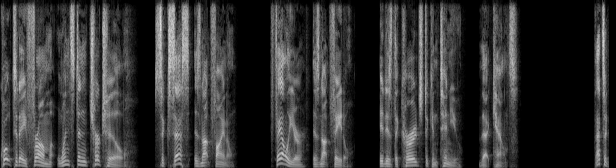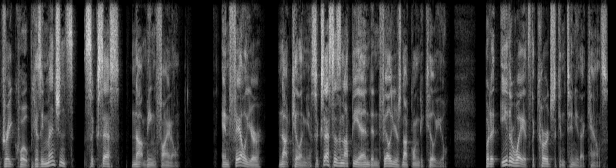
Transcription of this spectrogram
quote today from Winston Churchill Success is not final, failure is not fatal. It is the courage to continue that counts. That's a great quote because he mentions success not being final and failure not killing you. Success is not the end and failure is not going to kill you. But either way, it's the courage to continue that counts.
